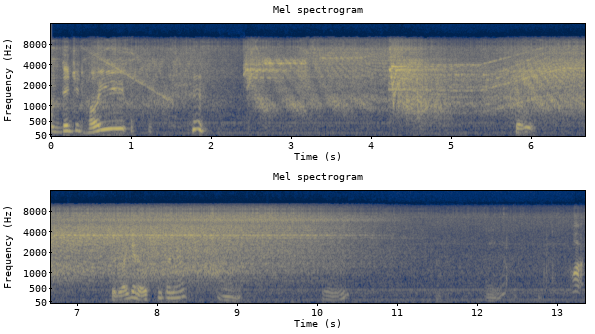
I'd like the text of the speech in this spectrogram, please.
Double digit hype! cool. So do I get Oathkeeper now? Mm. What,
